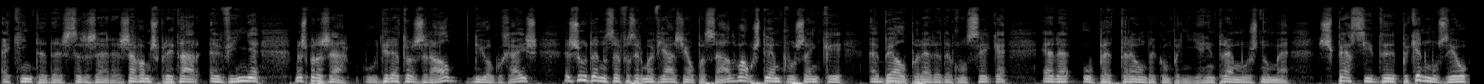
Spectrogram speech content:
a Quinta das Cerejeiras. Já vamos espreitar a vinha, mas para já, o diretor-geral, Diogo Reis, ajuda-nos a fazer uma viagem ao passado, aos tempos em que Abel Pereira da Fonseca era o patrão da companhia. Entramos numa espécie de pequeno museu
